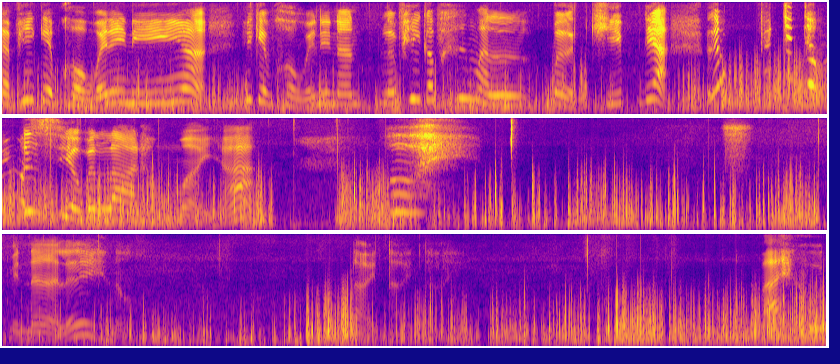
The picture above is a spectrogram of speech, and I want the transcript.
แบบพี่เก็บของไว้ในนี้อะพี่เก็บของไว้ในนั้น แล้วพี่ก็เพิ่งมาเปิดคลิปเนี่ยแล้วพี่จะจะไม่มาเสียเวลาทำไมอะโอ้ยไม่น่าเลยเนาะตายตายตายไปคุณ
